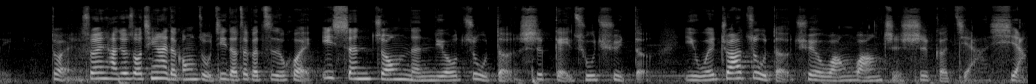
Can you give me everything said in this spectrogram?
理。对，所以他就说：“亲爱的公主，记得这个智慧，一生中能留住的是给出去的，以为抓住的却往往只是个假象。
